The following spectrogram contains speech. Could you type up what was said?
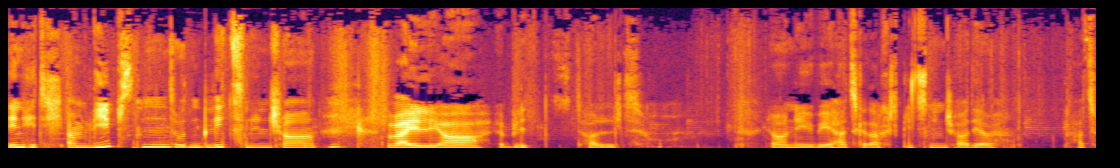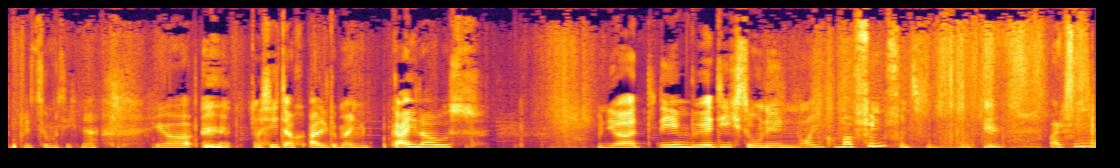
Den hätte ich am liebsten, so den Blitz-Ninja. Weil ja, er blitzt halt. Ja, nee, wer hat's gedacht? Blitz-Ninja, der hat so Blitz um sich, ne? Ja, es sieht auch allgemein geil aus. Und ja, dem würde ich so eine 9,5 von 10 geben. Weil ich finde,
